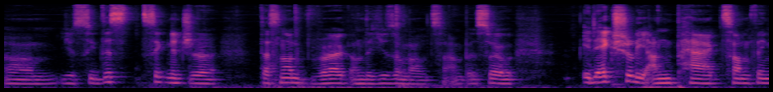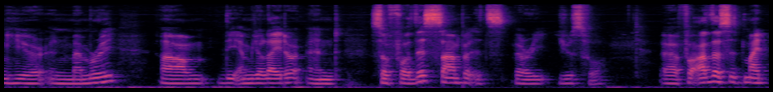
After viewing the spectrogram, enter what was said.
um, you see, this signature does not work on the user mode sample. So it actually unpacked something here in memory, um, the emulator, and so for this sample, it's very useful. Uh, for others, it might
